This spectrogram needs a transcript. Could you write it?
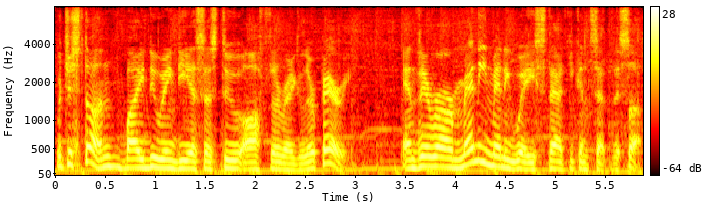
which is done by doing DSS2 off the regular parry and there are many many ways that you can set this up.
